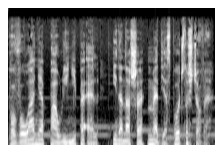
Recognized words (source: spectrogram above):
powołania paulini.pl i na nasze media społecznościowe.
